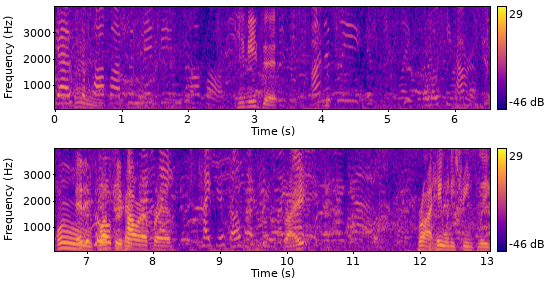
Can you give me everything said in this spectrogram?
yes, the pop off, the mid game pop off. He needs it. Honestly, it's like a low key power up. Ooh, It is a low-key power-up, Fred. Like, hype yourself up too. Oh Right? God. Oh my. Bro, I hate when he streams League.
